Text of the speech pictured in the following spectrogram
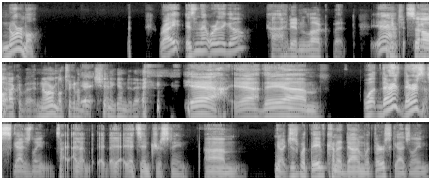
normal right? Isn't that where they go? I didn't look, but yeah. T- so talk about it. normal took it on the chin again today. yeah, yeah. They um, well, there's there's a scheduling. It's interesting. Um, you know, just what they've kind of done with their scheduling,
